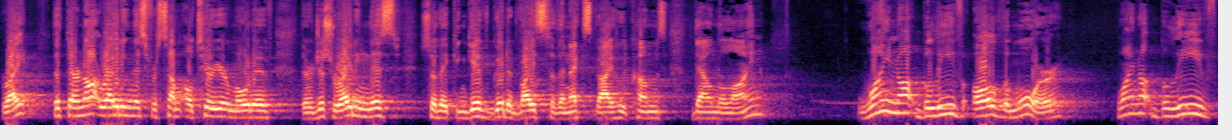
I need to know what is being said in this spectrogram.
right? That they're not writing this for some ulterior motive. They're just writing this so they can give good advice to the next guy who comes down the line. Why not believe all the more? Why not believe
